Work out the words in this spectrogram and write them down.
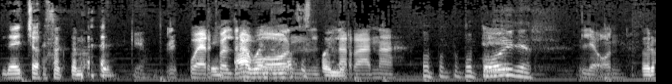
De hecho, Exactamente. El puerco, Sí. el Ah, bueno, no dragón, la rana, el león. Pero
